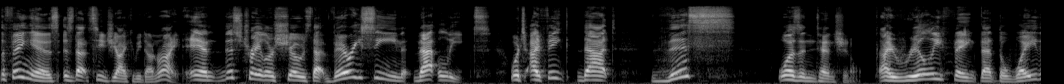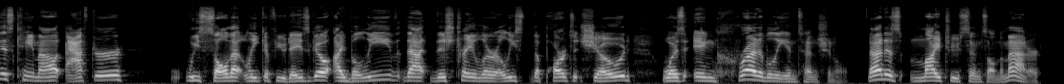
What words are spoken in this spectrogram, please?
the thing is, is that CGI can be done right. And this trailer shows that very scene that leaked, which I think that this was intentional. I really think that the way this came out after we saw that leak a few days ago, I believe that this trailer, at least the parts it showed, was incredibly intentional. That is my two cents on the matter.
